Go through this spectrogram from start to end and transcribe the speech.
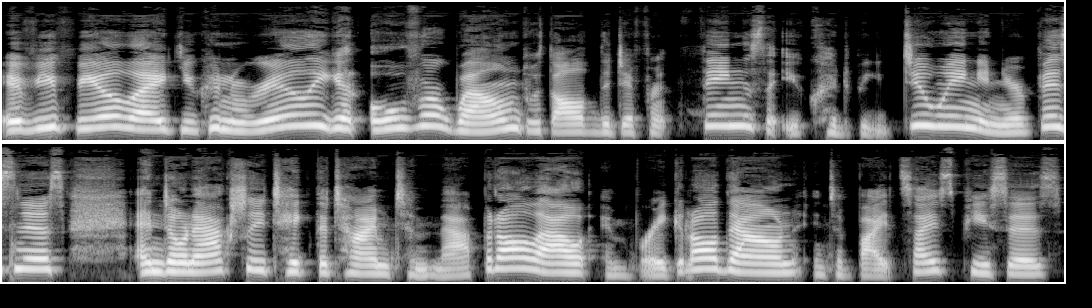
If you feel like you can really get overwhelmed with all the different things that you could be doing in your business and don't actually take the time to map it all out and break it all down into bite sized pieces,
